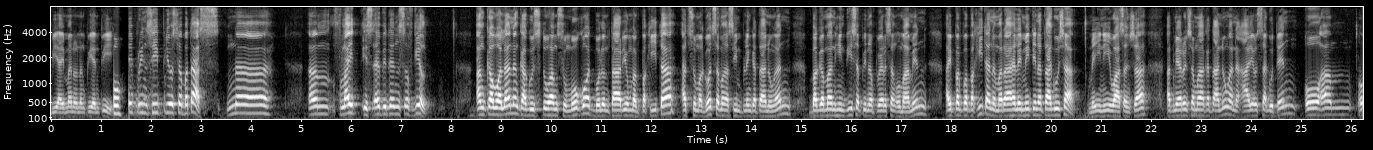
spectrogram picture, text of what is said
NBI man o ng PNP. May prinsipyo sa batas na um, flight is evidence of guilt. Ang kawalan ng kagustuhang sumuko at voluntaryong magpakita at sumagot sa mga simpleng katanungan, bagaman hindi sa pinapwersang umamin, ay pagpapakita na marahil ay may tinatago siya, may iniiwasan siya, at meron sa mga katanungan na ayaw sagutin o, um, o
